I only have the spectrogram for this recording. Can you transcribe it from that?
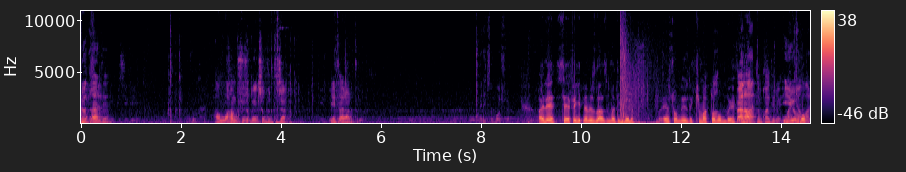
Loot nerede? Allah'ım bu çocuk beni çıldırtacak. Yeter artık. Neyse boş ver. Ali seyfe gitmemiz lazım hadi gidelim. En sondayız da kim attı o bombayı? Ben attım Kadir'e. İyi Alican oldu.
